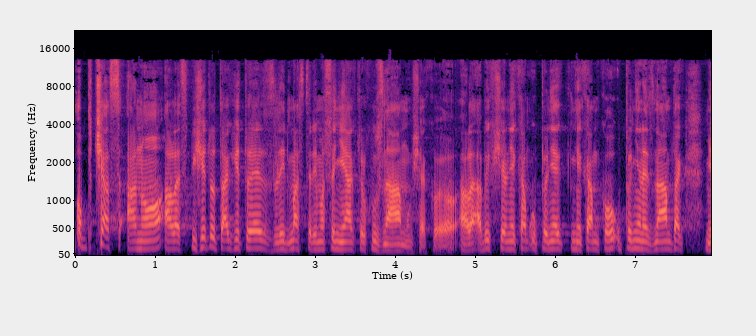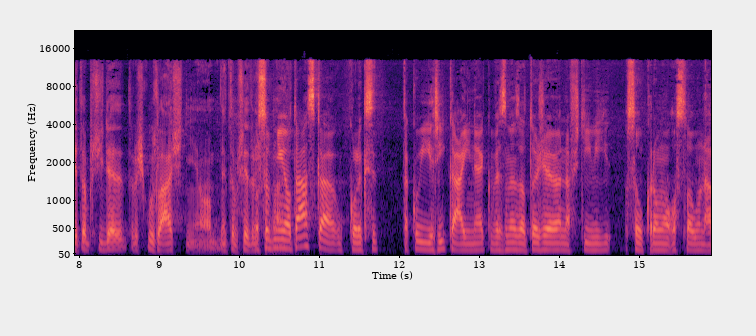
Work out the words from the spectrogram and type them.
občas ano, ale spíš je to tak, že to je s lidma, s kterými se nějak trochu znám už. Jako jo. Ale abych šel někam úplně, někam, koho úplně neznám, tak mně to přijde trošku zvláštní. Jo. Mně to přijde trošku Osobní zvláštní. otázka, kolik si takový Jiří Kájínek vezme za to, že navštíví soukromou oslavu na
